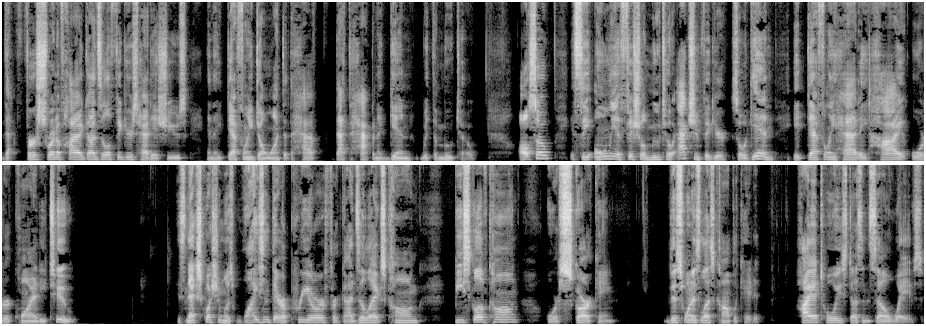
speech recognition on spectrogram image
that first run of Hiya Godzilla figures had issues, and they definitely don't want that to have that to happen again with the Muto. Also, it's the only official Muto action figure, so again, it definitely had a high order quantity too. His next question was, why isn't there a pre-order for Godzilla X Kong, Beast Glove Kong, or Scar King? This one is less complicated. Hiya Toys doesn't sell waves.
